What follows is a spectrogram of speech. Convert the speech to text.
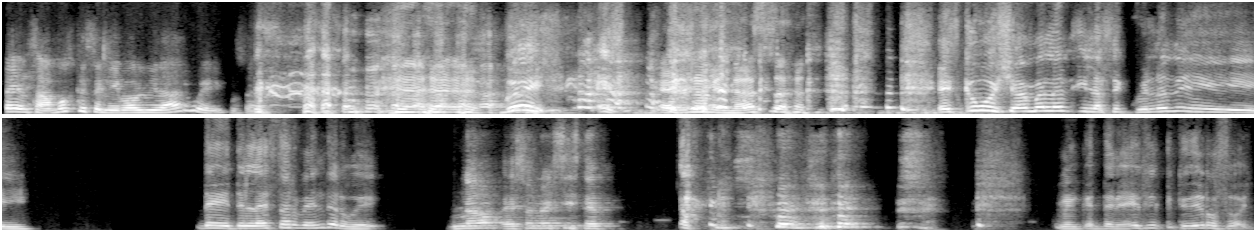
Pensamos que se le iba a olvidar, güey. O sea, Güey, es, Era una amenaza. es como Shyamalan y la secuela de. De, de Last Airbender, güey. No, eso no existe. Me encantaría decir que tiene razón.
